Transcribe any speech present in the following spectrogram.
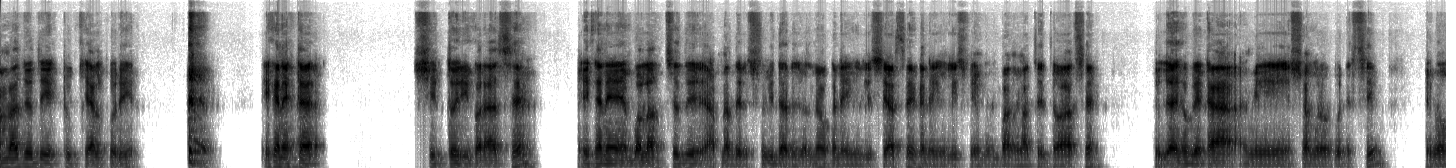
আমরা যদি একটু খেয়াল করি, এখানে একটা শীট তৈরি করা আছে। এখানে বলা হচ্ছে যে আপনাদের সুবিধার জন্য ওখানে ইংলিশে আছে, এখানে ইংলিশ এবং বাংলাতে দেওয়া আছে। তো যাই হোক, এটা আমি সংগ্রহ করেছি এবং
